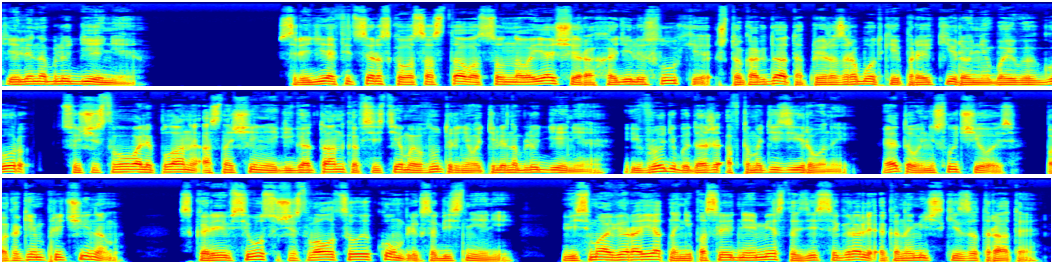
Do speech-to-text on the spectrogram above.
Теленаблюдение. Среди офицерского состава «Сонного ящера» ходили слухи, что когда-то при разработке и проектировании боевых гор существовали планы оснащения гигатанков системой внутреннего теленаблюдения и вроде бы даже автоматизированной. Этого не случилось. По каким причинам? Скорее всего, существовал целый комплекс объяснений. Весьма вероятно, не последнее место здесь сыграли экономические затраты –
